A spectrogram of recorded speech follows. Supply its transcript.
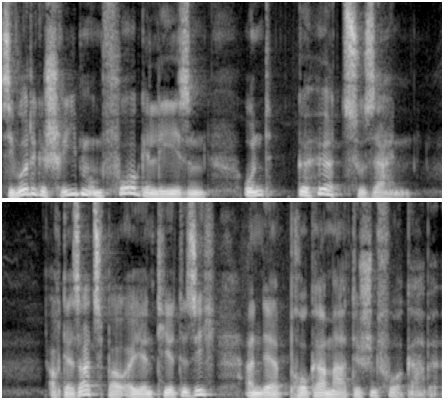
Sie wurde geschrieben, um vorgelesen und gehört zu sein. Auch der Satzbau orientierte sich an der programmatischen Vorgabe.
